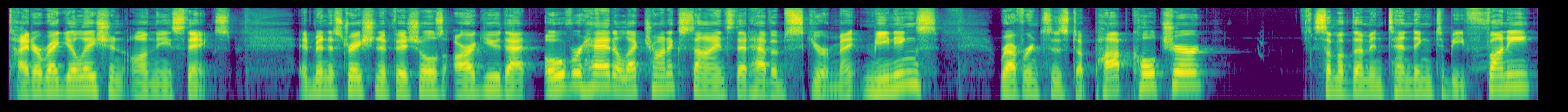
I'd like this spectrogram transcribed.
Tighter regulation on these things. Administration officials argue that overhead electronic signs that have obscure me- meanings, references to pop culture, some of them intending to be funny,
